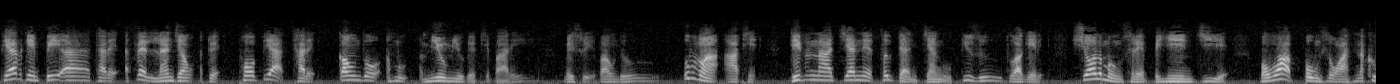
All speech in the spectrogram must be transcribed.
ဘုရားသခင်ပေးအားထားတဲ့အသက်လမ်းကြောင်းအတွက်ဖော်ပြထားတဲ့ကောင်းသောအမှုအမျိုးမျိုးပဲဖြစ်ပါလေမိတ်ဆွေအပေါင်းတို့ဥပမာအားဖြင့်ဒေသနာကျမ်းနဲ့သုတ်တန်ကျမ်းကိုပြုစုသွားခဲ့တဲ့ရှောလမုန်ဆိုတဲ့ဘုရင်ကြီးရဲ့ဘဝပုံလွှာနှစ်ခု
